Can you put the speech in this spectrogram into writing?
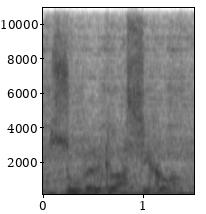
Super classico.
